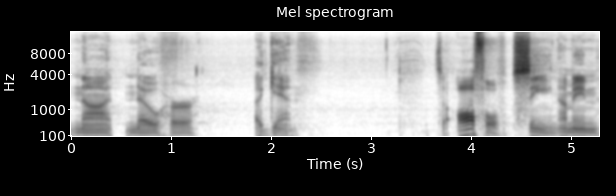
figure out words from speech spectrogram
not know her again. It's an awful scene. I mean,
